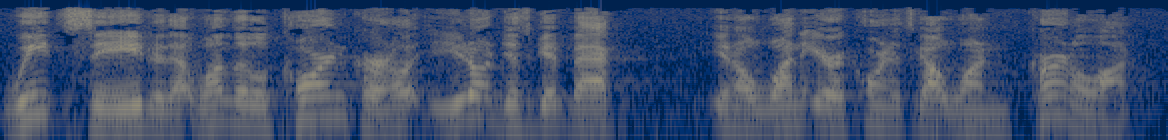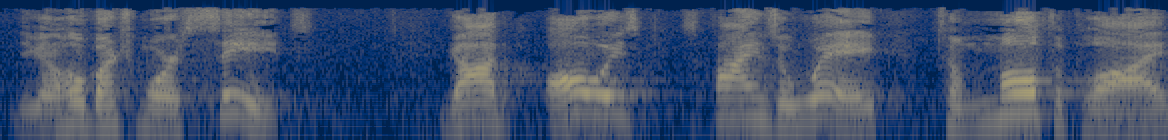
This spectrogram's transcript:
wheat seed or that one little corn kernel, you don't just get back, you know, one ear of corn that's got one kernel on it. You get a whole bunch more seeds. God always finds a way to multiply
